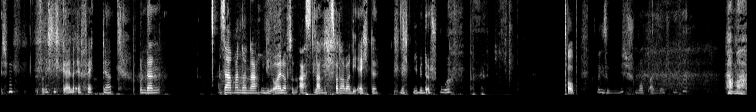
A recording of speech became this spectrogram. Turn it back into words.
ich, das ist ein richtig geiler Effekt, ja. Und dann sah man danach, wie die Eule auf so einem Ast landet. Das war dann aber die echte. Nicht die mit der Schnur. Top. So wie so ein Mischmopp an der Schnur. Hammer.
